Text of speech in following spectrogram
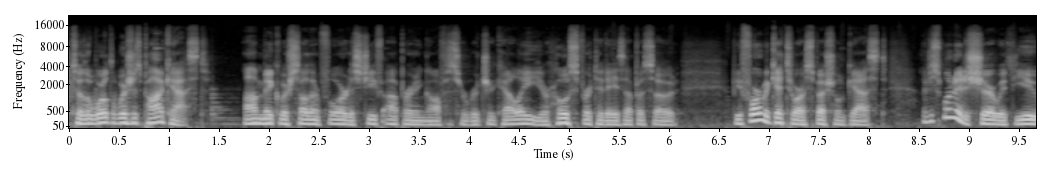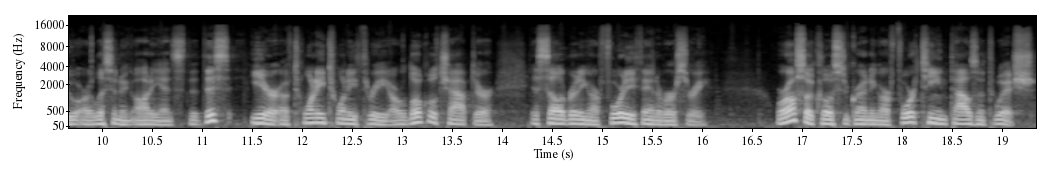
to the World of Wishes podcast. I'm Make Wish Southern Florida's Chief Operating Officer Richard Kelly, your host for today's episode. Before we get to our special guest, I just wanted to share with you, our listening audience, that this year of 2023, our local chapter is celebrating our 40th anniversary. We're also close to granting our 14,000th wish.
